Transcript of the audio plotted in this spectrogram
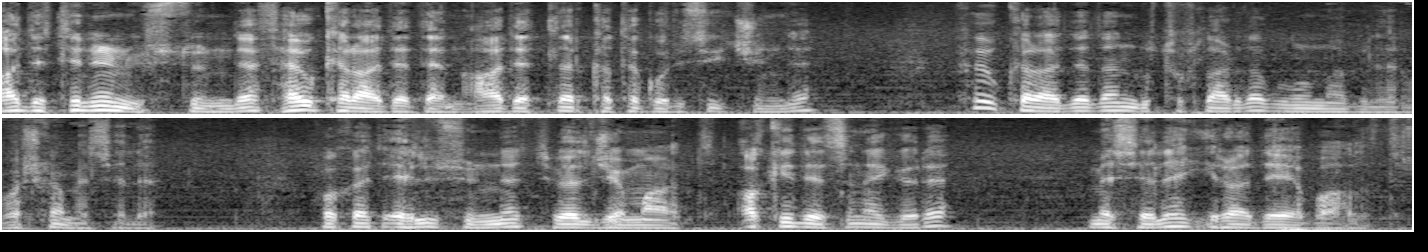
adetinin üstünde fevkaladeden adetler kategorisi içinde fevkaladeden lütuflarda bulunabilir. Başka mesele. Fakat ehli sünnet vel cemaat akidesine göre mesele iradeye bağlıdır.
